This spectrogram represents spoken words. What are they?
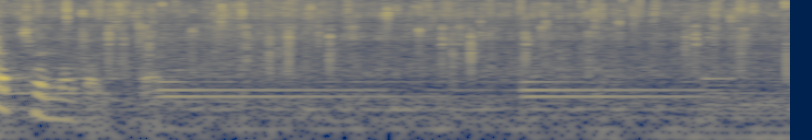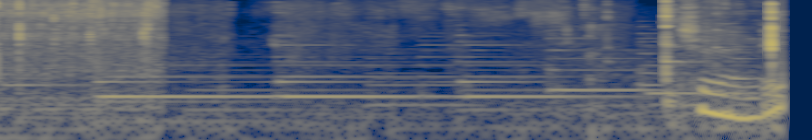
పచ్చళ్ళలో కలుపుతాం. చూడండి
